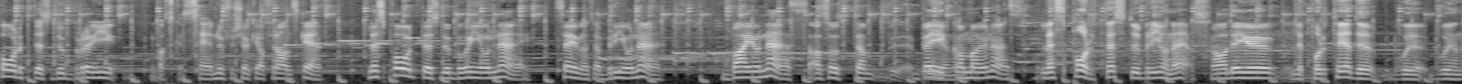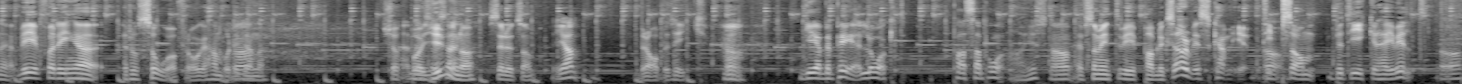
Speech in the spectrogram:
Portes du Bri... Vad ska jag säga? Nu försöker jag franska igen. Les Portes du Brionais. Säger man så? Brionais? Bayonnaise, alltså bacon majonnäs. Les Portes du Brionais. Ja, det är ju Le Porte de Bou- Brionais. Vi får ringa Rousseau och fråga, han borde Ja. kunna. Köpt Ja, på Juno, ser det ut som. Ja, Bra butik. GBP, lågt. Passa på. Ja, just det. Ja, Eftersom inte vi är public service så kan vi ju tipsa om butiker hej vilt. ja.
